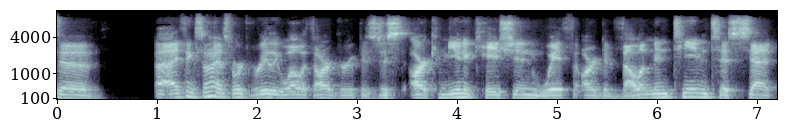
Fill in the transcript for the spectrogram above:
to i think something that's worked really well with our group is just our communication with our development team to set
